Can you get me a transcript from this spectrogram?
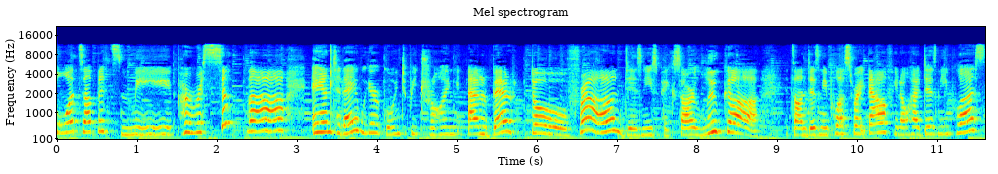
what's up? It's me, Priscilla, and today we are going to be drawing Alberto from Disney's Pixar Luca. It's on Disney Plus right now. If you don't have Disney Plus,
